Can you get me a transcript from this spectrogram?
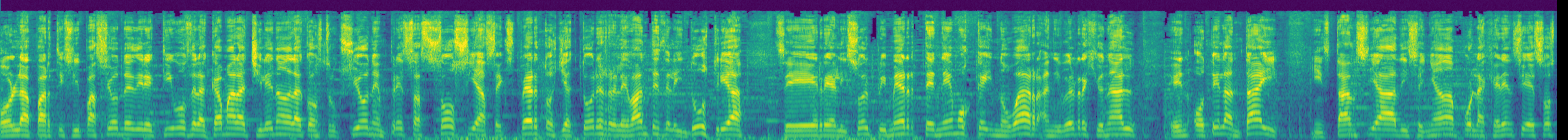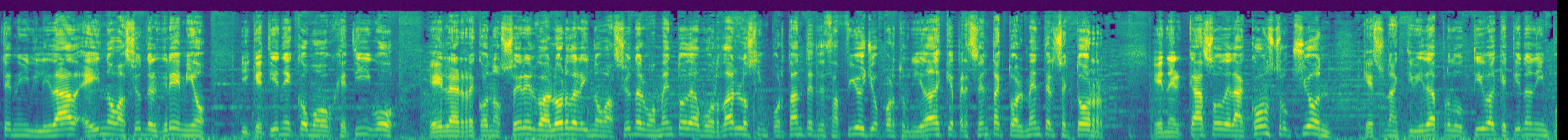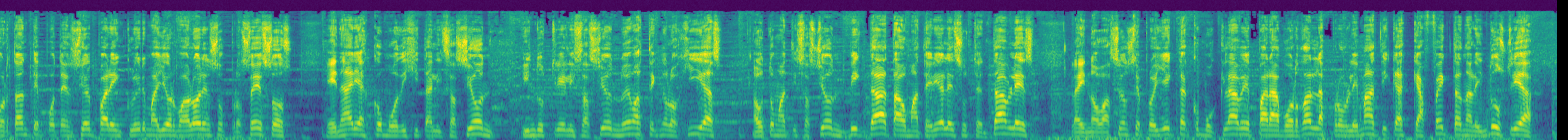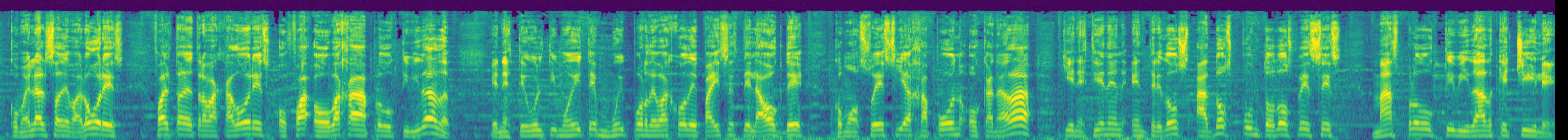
Con la participación de directivos de la Cámara Chilena de la Construcción, empresas socias, expertos y actores relevantes de la industria, se realizó el primer Tenemos que innovar a nivel regional en Hotel Antay, instancia diseñada por la Gerencia de Sostenibilidad e Innovación del gremio y que tiene como objetivo el reconocer el valor de la innovación al momento de abordar los importantes desafíos y oportunidades que presenta actualmente el sector. En el caso de la construcción, que es una actividad productiva que tiene un importante potencial para incluir mayor valor en sus procesos, en áreas como digitalización, industrialización, nuevas tecnologías, automatización, big data o materiales sustentables, la innovación se proyecta como clave para abordar las problemáticas que afectan a la industria como el alza de valores, falta de trabajadores o, baja productividad. En este último ítem, muy por debajo de países de la OCDE como Suecia, Japón o Canadá, quienes tienen entre 2 a 2.2 veces más productividad que Chile.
